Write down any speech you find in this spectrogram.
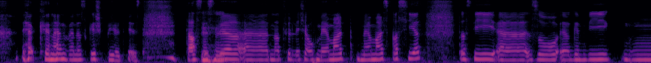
erkennen, wenn es gespielt ist. Das mhm. ist mir äh, natürlich auch mehrmals, mehrmals passiert, dass die äh, so irgendwie mh, mm,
